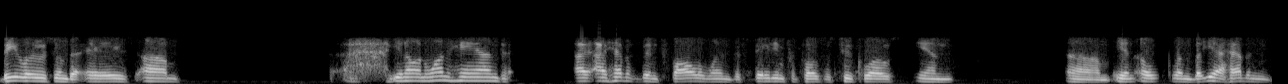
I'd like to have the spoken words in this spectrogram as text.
be losing the A's. Um, you know, on one hand, I, I haven't been following the stadium proposals too close in um, in Oakland, but yeah, having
